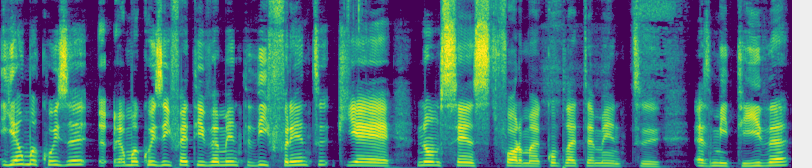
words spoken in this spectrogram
E é uma coisa, é uma coisa efetivamente diferente, que é nonsense de forma completamente admitida.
